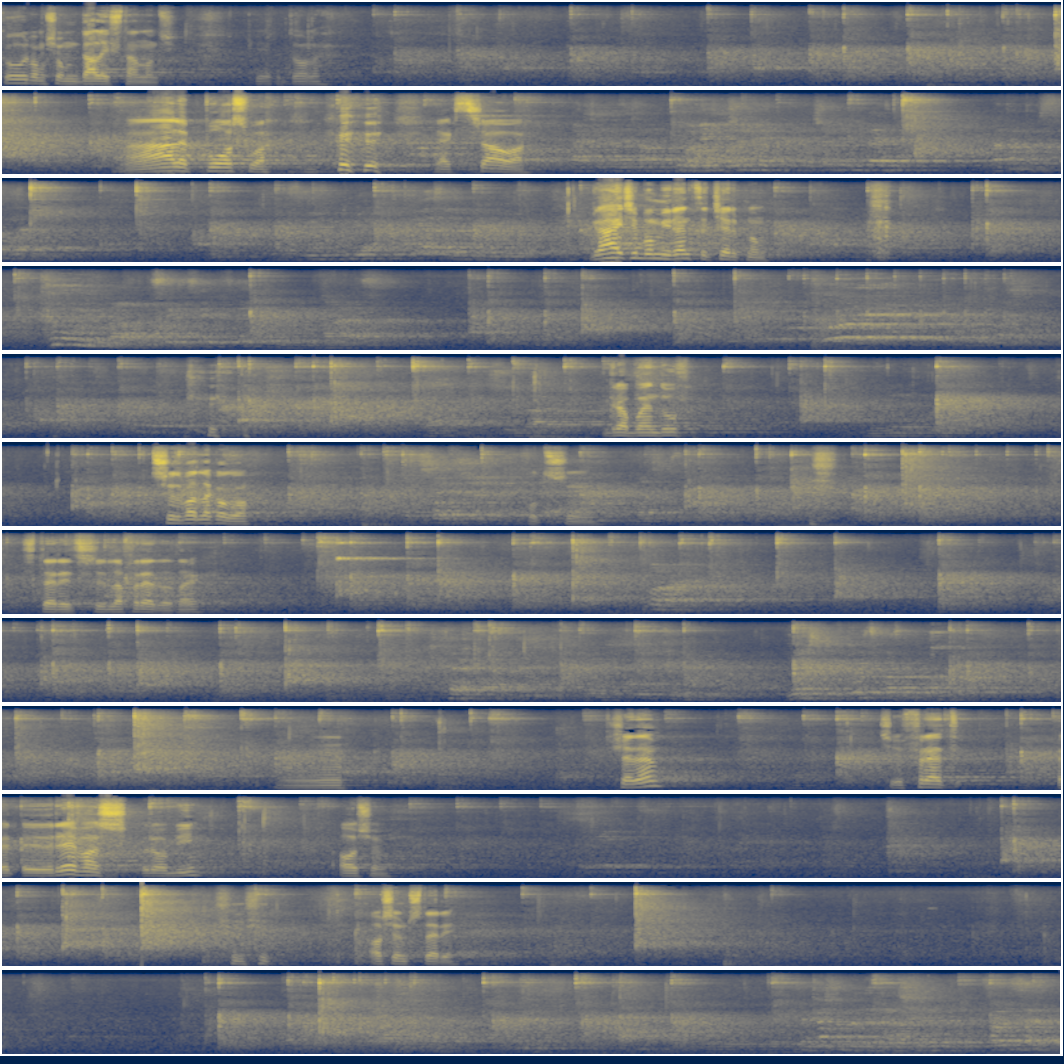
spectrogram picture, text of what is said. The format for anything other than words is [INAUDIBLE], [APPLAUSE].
Kurwa, musiałbym dalej stanąć. Pierdolę. Ale poszła. [LAUGHS] Jak strzała. Grajcie, bo mi ręce cierpną. Gra błędów. 3-2 dla kogo? Po 3. 4-3 dla Freda, tak? Mm. Siedem? Czyli Fred e, e, rewanż robi. Osiem. [LAUGHS] Osiem, cztery.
